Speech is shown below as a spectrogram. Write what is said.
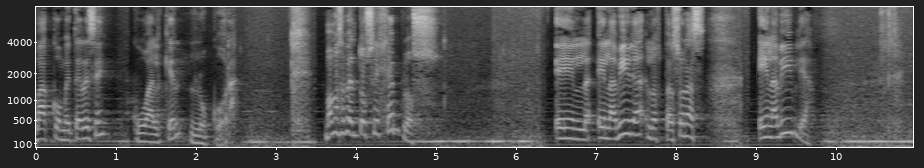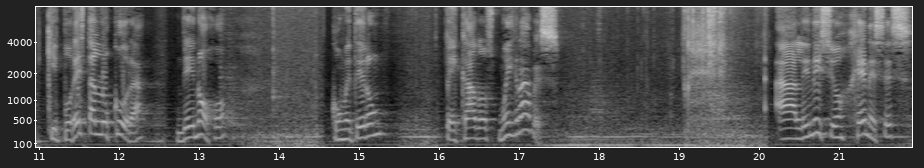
va a cometerse cualquier locura. Vamos a ver dos ejemplos. En la, en la Biblia, las personas en la Biblia, que por esta locura de enojo cometieron pecados muy graves. Al inicio, Génesis,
